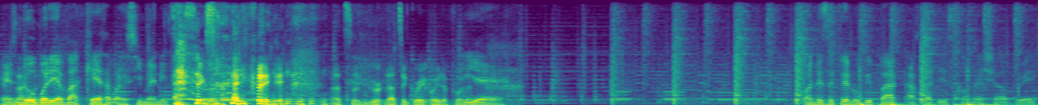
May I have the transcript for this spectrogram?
And exactly. nobody ever cares about his humanity. So. exactly. that's a gr- that's a great way to put it. Yeah. On Undisciplined will be back after this commercial break.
